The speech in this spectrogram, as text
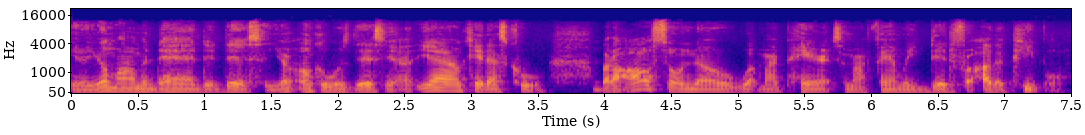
You know, your mom and dad did this, and your uncle was this. Yeah, uh, yeah, okay, that's cool. But I mm-hmm. also know what my parents and my family did for other people.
